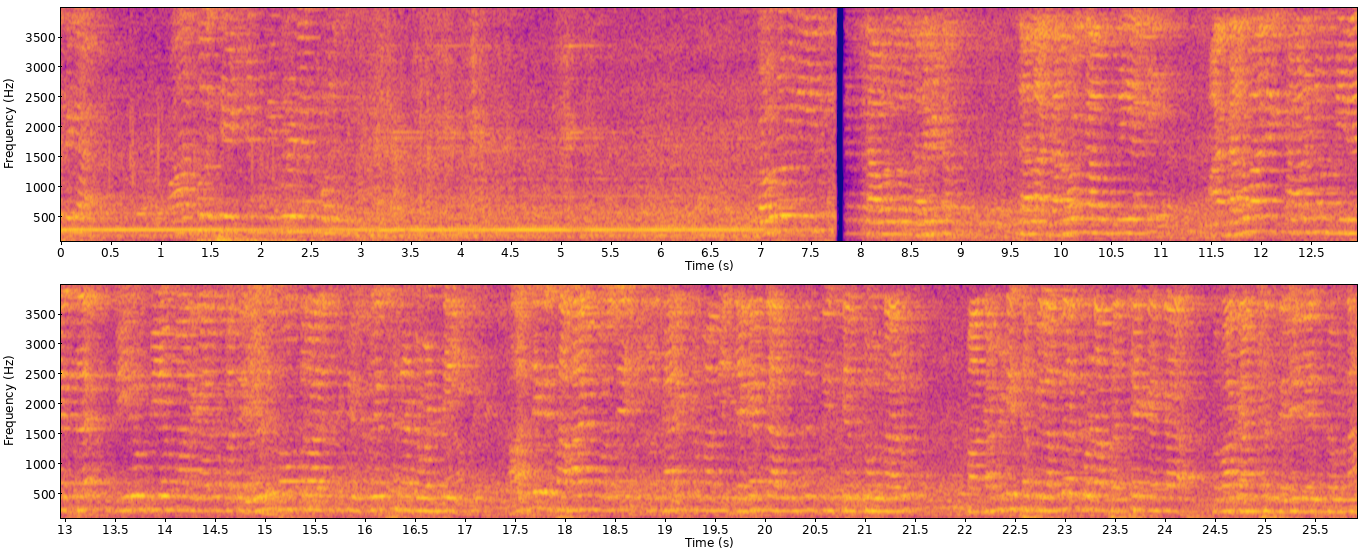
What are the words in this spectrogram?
పలకవలసిందిగా మా అసోసియేషన్ మిత్రులను కోరుచున్నాం గౌరవనీయులు కావల్లో జరగడం చాలా గర్వంగా ఉంది అని ఆ గర్వానికి కారణం మీరే సార్. మీరు బిఎంఆర్ గారు గత ఏడు సంవత్సరాల నుంచి మీరు చేస్తున్నటువంటి ఆర్థిక సహాయం వల్లే ఈ కార్యక్రమాన్ని జగన్ గారు ముందుకు తీసుకెళ్తూ ఉన్నారు. మా కమిటీ సభ్యులందరూ కూడా ప్రత్యేకంగా శుభాకాంక్షలు తెలియజేస్తూ ఉన్నా.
